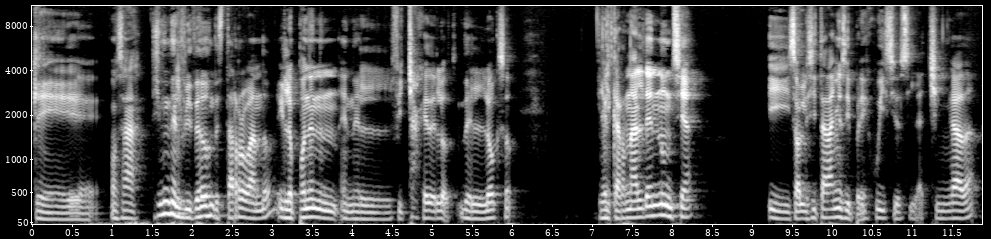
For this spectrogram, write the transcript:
que, o sea, tienen el video donde está robando y lo ponen en, el fichaje del, del Oxxo. Y el carnal denuncia y solicita daños y prejuicios y la chingada.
